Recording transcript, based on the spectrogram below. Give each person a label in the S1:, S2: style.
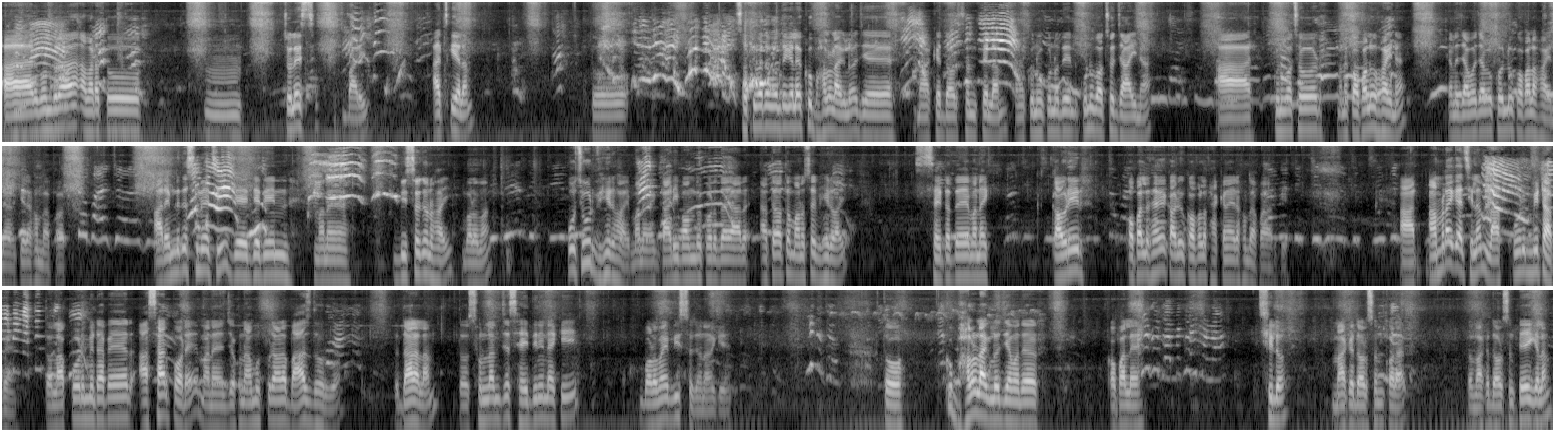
S1: আর বন্ধুরা, আমরা তো চলে এসছি বাড়ি। আজকে এলাম। তো সত্যি কথা বলতে গেলে খুব ভালো লাগল যে মাকে দর্শন পেলাম। মানে কোনো কোনো দিন, কোনো বছর যাই না। আর কোনো বছর মানে কপালও হয় না। কেন যাব যাব করলেও কপালও হয় না আর কি, এরকম ব্যাপার। আর এমনিতে শুনেছি যে যেদিন মানে বিসর্জন হয় বড় মা প্রচুর ভিড় হয় মানে গাড়ি বন্ধ করে দেয় আর এত এত মানুষের ভিড় হয়। সেটাতে মানে কাউরির কপালে থাকে কাউরির কপালে থাকে না, এরকম ব্যাপার আর কি। আর আমরা গেছিলাম লাভপুর মিটাপে তো লাভপুর মিটাপের আসার পরে মানে যখন আমোদপুরে আমরা বাস ধরবো, তো দাঁড়ালাম। তো শুনলাম যে সেই দিনই নাকি বড় মায়ের বিসর্জন আর কি। তো খুব ভালো লাগল যে আমাদের কপালে ছিল। মাকে দর্শন করার। তো মাকে দর্শন পেয়ে গেলাম।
